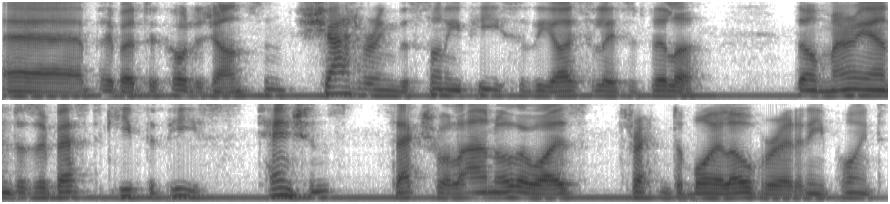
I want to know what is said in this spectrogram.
uh, played by Dakota Johnson, shattering the sunny peace of the isolated villa. Though Marianne does her best to keep the peace, tensions, sexual and otherwise, threaten to boil over at any point.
